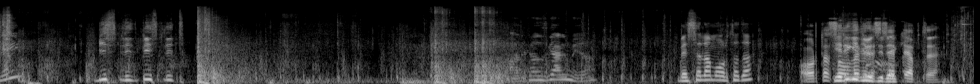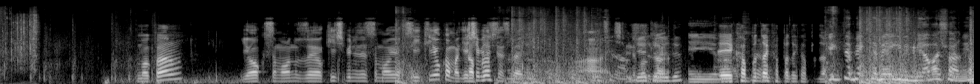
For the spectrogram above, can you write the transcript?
Ne? Bir split, bir split. Arkanız gelmiyor. Mesela ortada. Orta Geri solda gidiyor bir step direkt. yaptı. Smoke var mı? Yok smoke'unuz da yok. Hiçbirinizde smoke yok. CT yok ama geçebilirsiniz belki. Aa, şimdi abi. Jet burada. öldü. Eyvah. Ee, kapıda kapıda kapıda. Bekle bekle B'ye gideyim yavaş oynayın.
